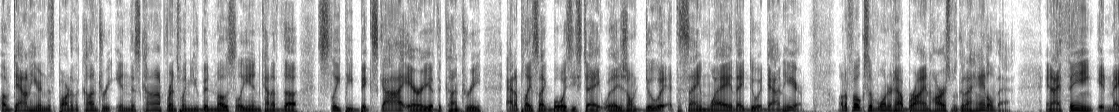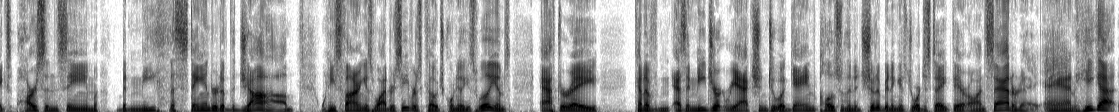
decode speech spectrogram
of down here in this part of the country in this conference when you've been mostly in kind of the sleepy big sky area of the country at a place like Boise State where they just don't do it at the same way they do it down here. A lot of folks have wondered how Brian Harsin was going to handle that. And I think it makes Harsin seem beneath the standard of the job when he's firing his wide receivers coach, Cornelius Williams, after a kind of as a knee jerk reaction to a game closer than it should have been against Georgia State there on Saturday. And he got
